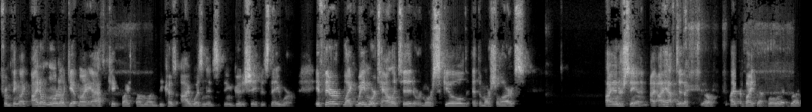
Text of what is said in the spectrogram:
from thing like, I don't want to get my ass kicked by someone because I wasn't in, in good a shape as they were. If they're like way more talented or more skilled at the martial arts, I understand. I, I have to, you know, I have to bite that bullet. But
